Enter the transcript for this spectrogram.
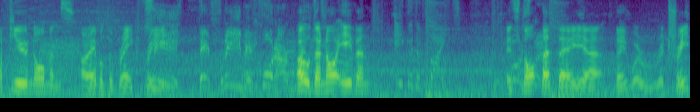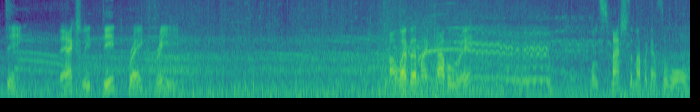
a few Normans are able to break free. They flee before our Oh, they're not even Eager to fight! It's not that they uh, they were retreating. They actually did break free. However, my cavalry will smash them up against the wall.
